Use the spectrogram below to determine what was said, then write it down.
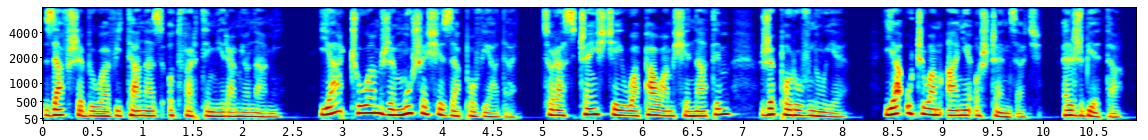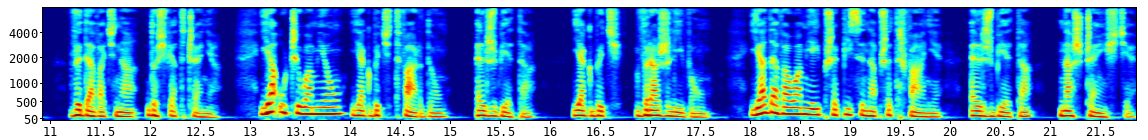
Zawsze była witana z otwartymi ramionami. Ja czułam, że muszę się zapowiadać. Coraz częściej łapałam się na tym, że porównuję. Ja uczyłam Anię oszczędzać, Elżbieta, wydawać na doświadczenia. Ja uczyłam ją, jak być twardą, Elżbieta, jak być wrażliwą. Ja dawałam jej przepisy na przetrwanie, Elżbieta, na szczęście.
